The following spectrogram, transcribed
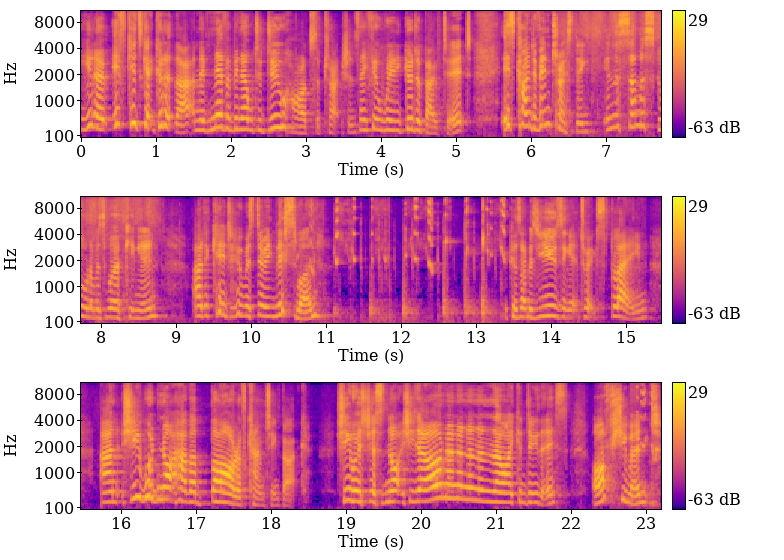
you know, if kids get good at that and they've never been able to do hard subtractions, they feel really good about it. It's kind of interesting. In the summer school I was working in, I had a kid who was doing this one because I was using it to explain, and she would not have a bar of counting back. She was just not, she said, oh, no, no, no, no, no, I can do this. Off she went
